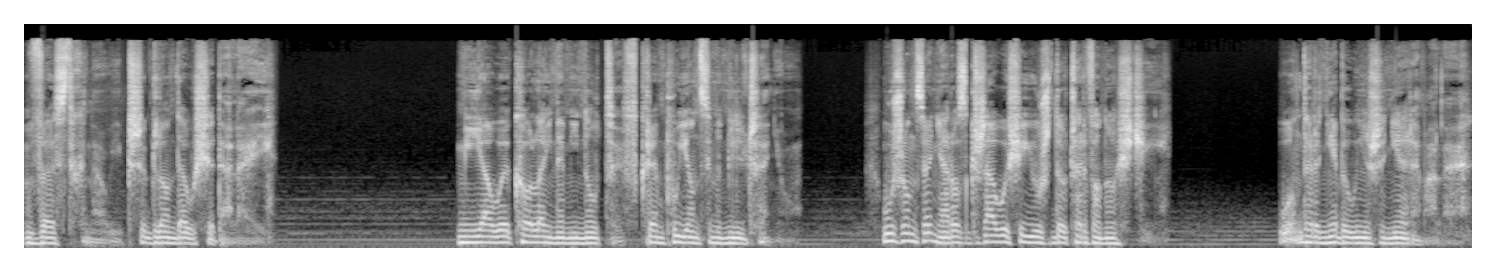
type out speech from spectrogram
Westchnął i przyglądał się dalej. Mijały kolejne minuty w krępującym milczeniu. Urządzenia rozgrzały się już do czerwoności. Wonder nie był inżynierem, ale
